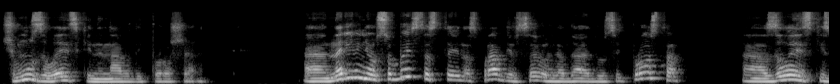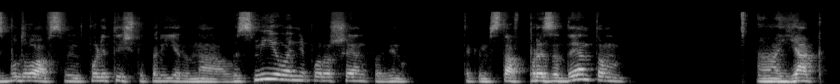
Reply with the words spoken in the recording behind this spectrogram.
Чому Зеленський ненавидить Порошенка. Е, На рівні особистостей насправді все виглядає досить просто. Е, Зеленський збудував свою політичну кар'єру на висміюванні Порошенка. Він таким став президентом як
